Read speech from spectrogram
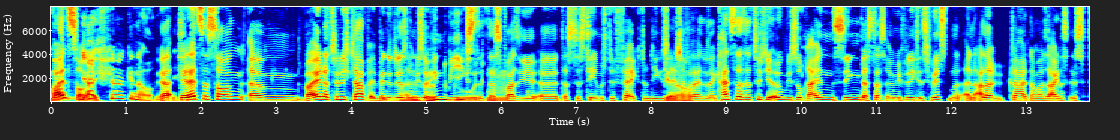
mein Song. Ja, ich, ja, genau. Ja, der letzte Song, ähm, weil natürlich klar, wenn du das Alles irgendwie so hinbiegst, gut, dass mhm. quasi äh, das System ist defekt und die Gesellschaft, Genau. also, dann kannst du das natürlich dir irgendwie so rein singen, dass das irgendwie für dich ist. Ich will es in aller Klarheit nochmal sagen, das ist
